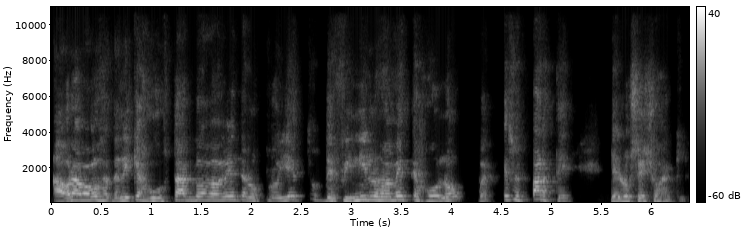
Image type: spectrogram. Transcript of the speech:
Ahora vamos a tener que ajustar nuevamente los proyectos, definirlos nuevamente o no. Bueno, eso es parte de los hechos aquí.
